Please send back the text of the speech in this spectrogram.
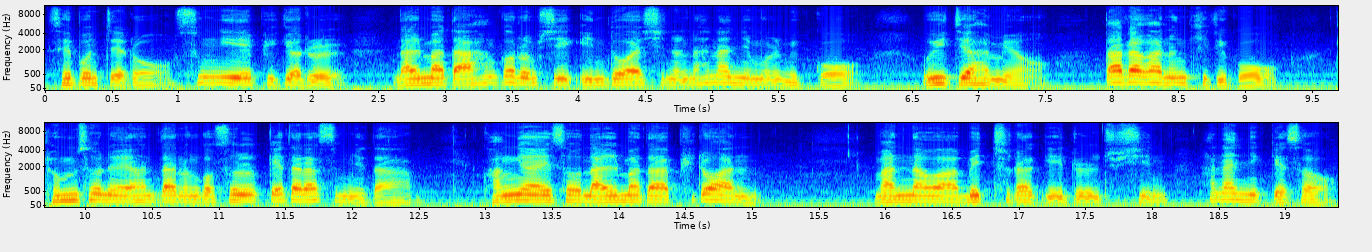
세 번째로 승리의 비결을 날마다 한 걸음씩 인도하시는 하나님을 믿고 의지하며 따라가는 길이고 겸손해야 한다는 것을 깨달았습니다. 광야에서 날마다 필요한 만나와 메추라기를 주신 하나님께서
